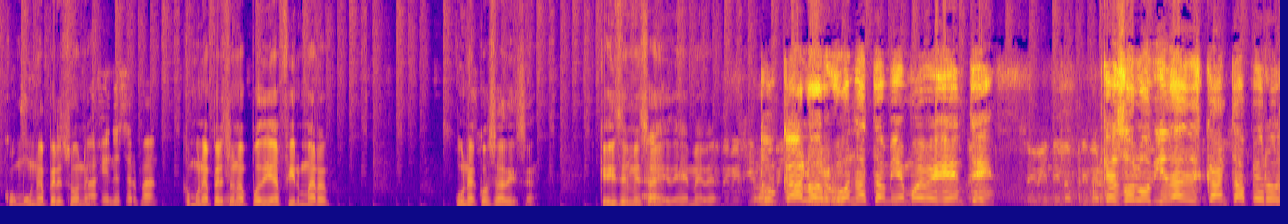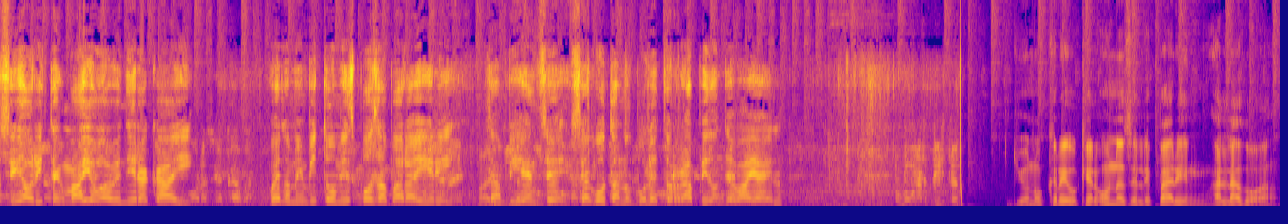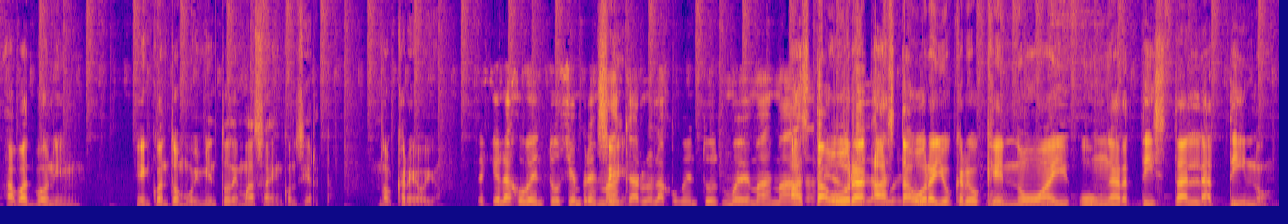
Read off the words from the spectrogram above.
como una persona, Imagínese, hermano. como una persona puede afirmar una cosa de esa. ¿Qué dice el mensaje? Déjeme ver. Don Carlos Arjona también mueve gente. Que solo obviedades canta, pero sí, ahorita en mayo va a venir acá y bueno, me invitó mi esposa para ir y también se, se agotan los boletos rápido donde vaya él. Yo no creo que Arjona se le pare en- al lado a, a Bad Bunny en, en cuanto a movimiento de masa en concierto. No creo yo. Es que la juventud siempre es más, Sí. Carlos. La juventud mueve más masas. Hasta ahora, hasta juventud- ahora yo creo que no hay un artista latino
